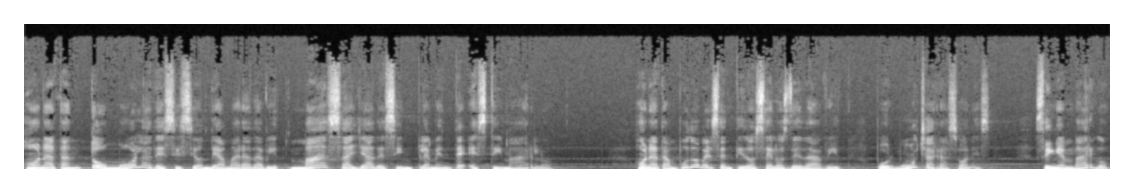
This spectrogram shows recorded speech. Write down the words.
Jonatán tomó la decisión de amar a David más allá de simplemente estimarlo. Jonatán pudo haber sentido celos de David por muchas razones. Sin embargo,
